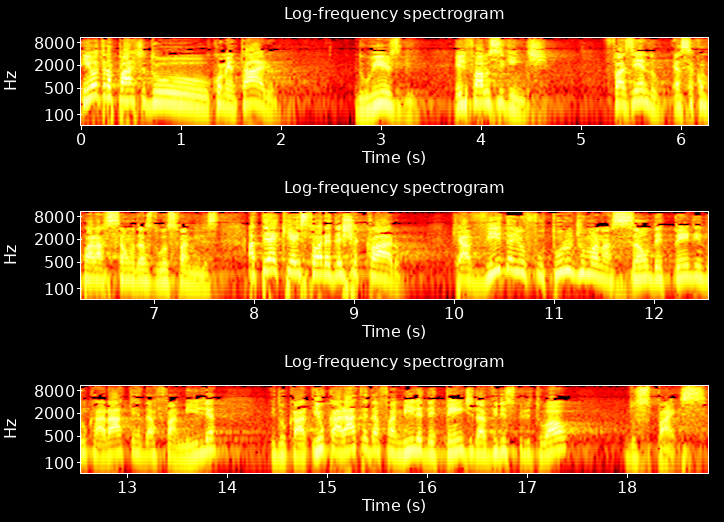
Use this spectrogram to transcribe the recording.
Em outra parte do comentário, do Wiersbe, ele fala o seguinte, fazendo essa comparação das duas famílias. Até aqui a história deixa claro que a vida e o futuro de uma nação dependem do caráter da família e, do, e o caráter da família depende da vida espiritual dos pais.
